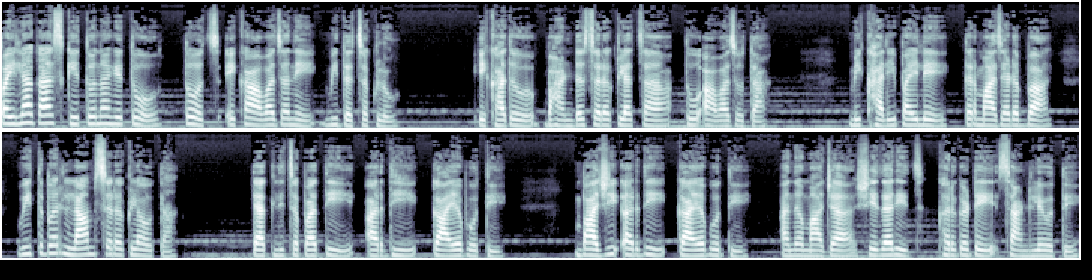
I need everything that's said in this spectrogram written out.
पहिला घास घेतो ना घेतो तोच एका आवाजाने मी दचकलो. एखादं भांड सरकल्याचा तो आवाज होता. मी खाली पाहिले तर माझा डब्बा वीतभर लांब सरकला होता. त्यातली चपाती अर्धी गायब होती. भाजी अर्धी गायब होती आणि माझ्या शेजारीच खरगटे सांडले होते.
